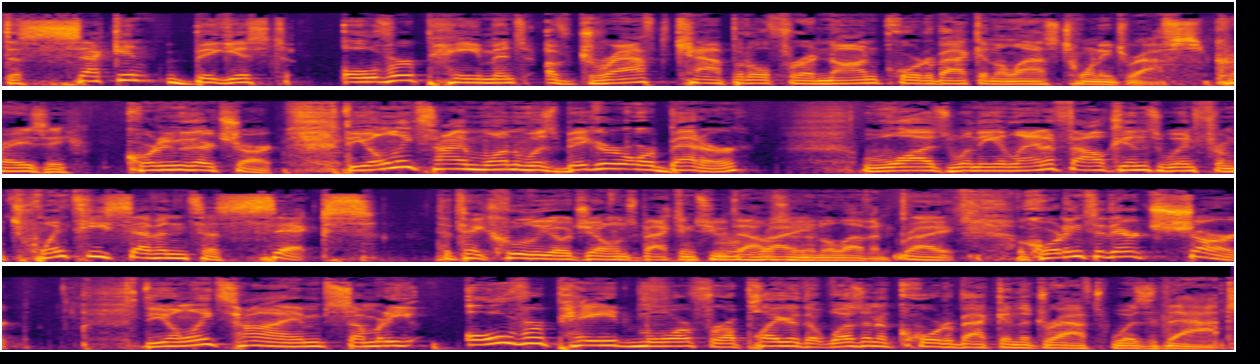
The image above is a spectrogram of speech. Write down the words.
the second biggest overpayment of draft capital for a non-quarterback in the last 20 drafts. Crazy. According to their chart. The only time one was bigger or better was when the Atlanta Falcons went from 27 to 6 to take Julio Jones back in 2011. Right. According to their chart, the only time somebody overpaid more for a player that wasn't a quarterback in the draft was that.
